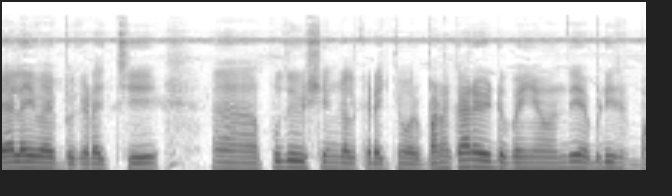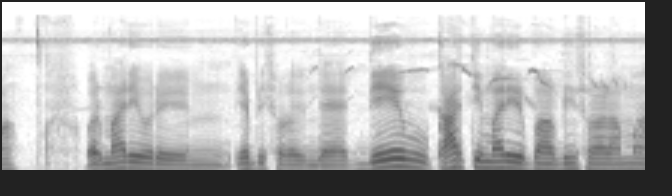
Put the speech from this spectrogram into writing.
வேலைவாய்ப்பு கிடச்சி புது விஷயங்கள் கிடைக்கும். ஒரு பணக்கார வீட்டு பையன் வந்து எப்படி இருப்பான்? ஒரு மாதிரி ஒரு எப்படி சொல்கிறது இந்த தேவ் கார்த்தி மாதிரி இருப்பான் அப்படின்னு சொல்லலாமா?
